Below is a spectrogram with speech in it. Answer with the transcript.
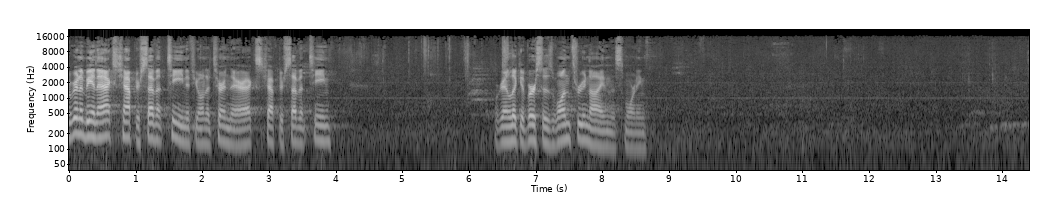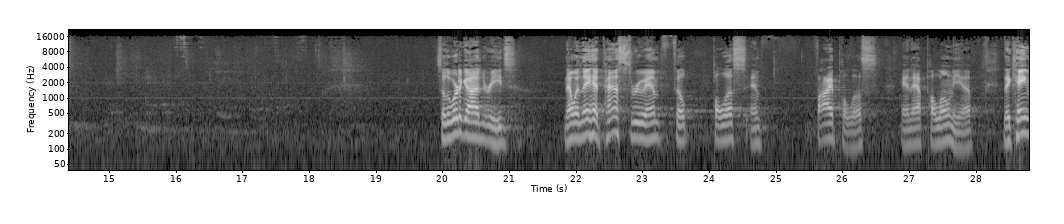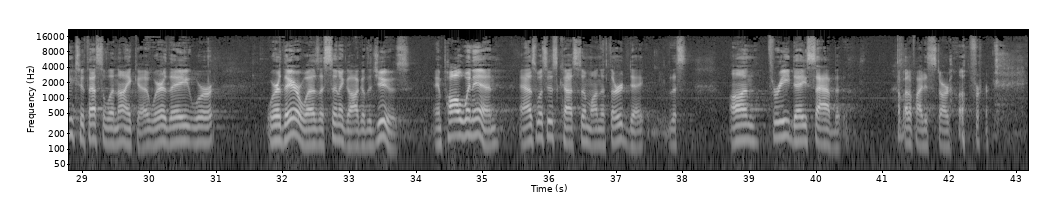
So we're going to be in Acts chapter 17, if you want to turn there. Acts chapter 17. We're going to look at verses 1 through 9 this morning. So the Word of God reads Now, when they had passed through Amphipolis, Amphipolis, and Apollonia, they came to Thessalonica, where, they were, where there was a synagogue of the Jews. And Paul went in, as was his custom, on the third day, this, on three day Sabbath. How about if I just start over?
